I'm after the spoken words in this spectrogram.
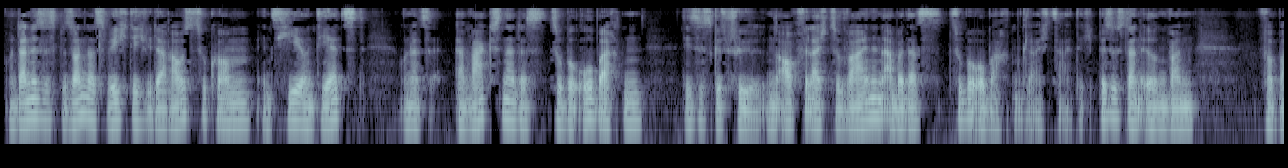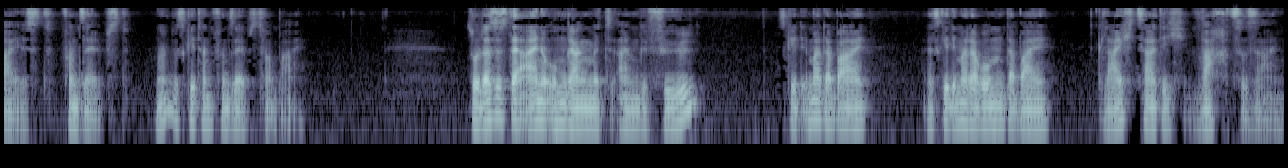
Und dann ist es besonders wichtig, wieder rauszukommen ins Hier und Jetzt und als Erwachsener das zu beobachten, dieses Gefühl. Und auch vielleicht zu weinen, aber das zu beobachten gleichzeitig, bis es dann irgendwann vorbei ist, von selbst. Ne, das geht dann von selbst vorbei. So, das ist der eine Umgang mit einem Gefühl. Es geht immer dabei, es geht immer darum, dabei gleichzeitig wach zu sein,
